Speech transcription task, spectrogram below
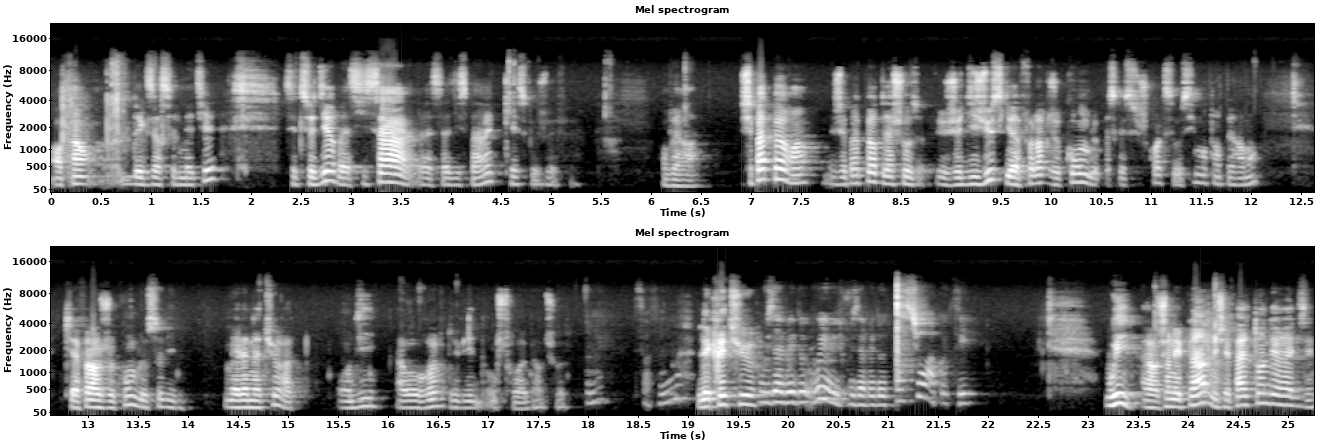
en train d'exercer le métier. C'est de se dire, bah, si ça, euh, ça disparaît, qu'est-ce que je vais faire? On verra. J'ai pas peur, hein. J'ai pas peur de la chose. Je dis juste qu'il va falloir que je comble, parce que je crois que c'est aussi mon tempérament, qu'il va falloir que je comble ce vide. Mais la nature, on dit, a horreur du vide, donc je trouverais bien autre chose. Certainement. L'écriture, Vous avez de- oui, vous avez d'autres passions à côté. oui. Alors j'en ai plein, mais j'ai pas le temps de les réaliser.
